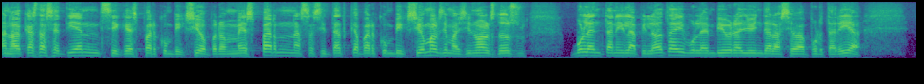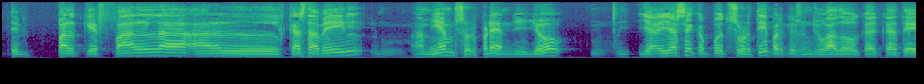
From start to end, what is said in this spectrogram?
en el cas de Setién sí que és per convicció, però més per necessitat que per convicció me'ls imagino els dos volent tenir la pilota i volent viure lluny de la seva porteria. Eh, Pel que fa al, al cas de Bale, a mi em sorprèn. Jo ja, ja sé que pot sortir perquè és un jugador que, que té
